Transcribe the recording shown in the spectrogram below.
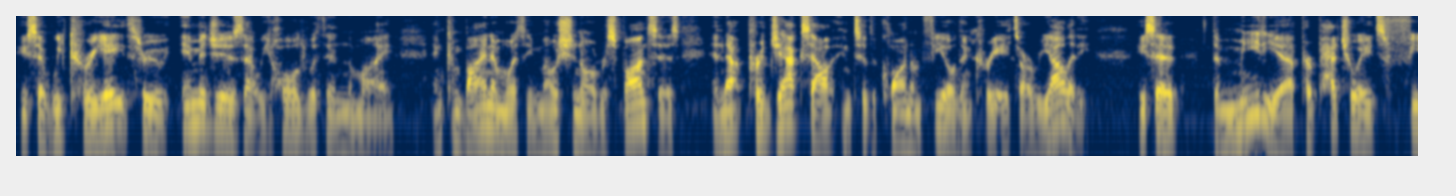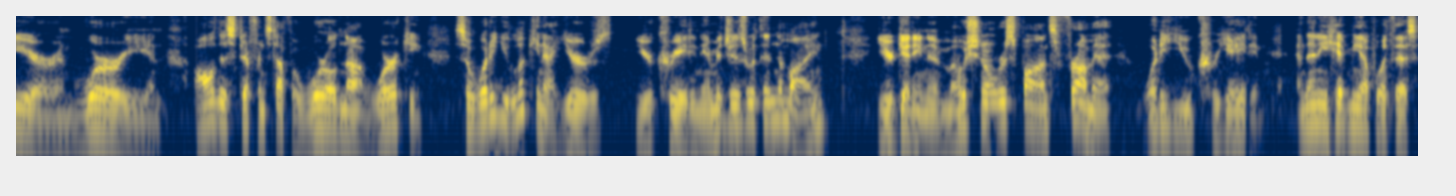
He said, we create through images that we hold within the mind and combine them with emotional responses, and that projects out into the quantum field and creates our reality. He said, the media perpetuates fear and worry and all this different stuff a world not working so what are you looking at you're you're creating images within the mind you're getting an emotional response from it what are you creating? And then he hit me up with this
